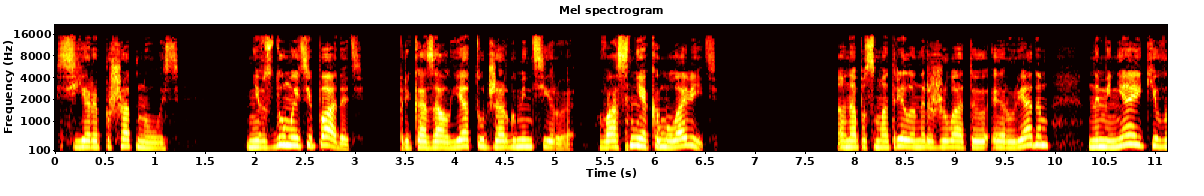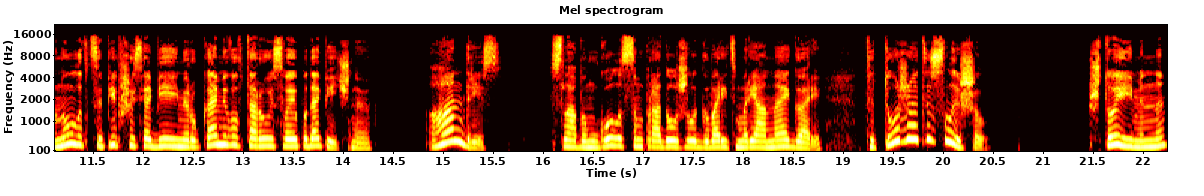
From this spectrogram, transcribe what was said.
Сьерра пошатнулась. «Не вздумайте падать», — приказал я, тут же аргументируя. «Вас некому ловить». Она посмотрела на рыжеватую Эру рядом, на меня и кивнула, вцепившись обеими руками во вторую свою подопечную. «Андрис!» — слабым голосом продолжила говорить Марианна Айгари. «Ты тоже это слышал?» «Что именно?»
